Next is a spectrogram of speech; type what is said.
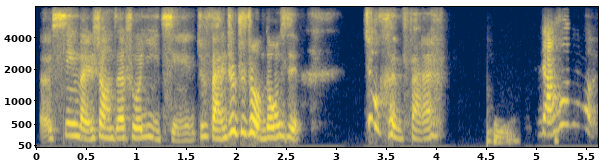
呃新闻上在说疫情，就反正就是这种东西就很烦。然后呢，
